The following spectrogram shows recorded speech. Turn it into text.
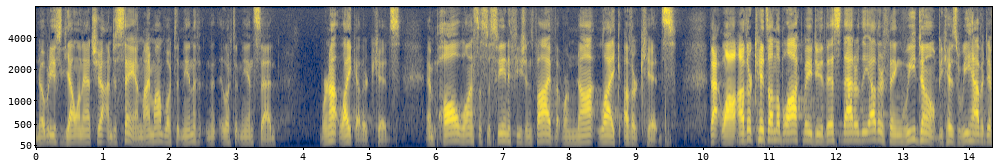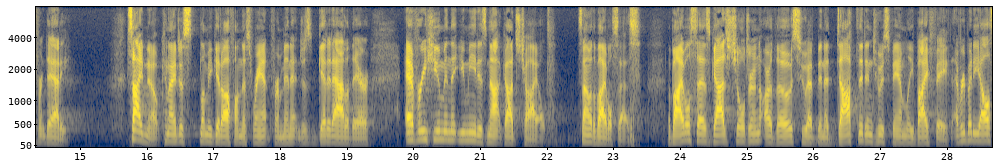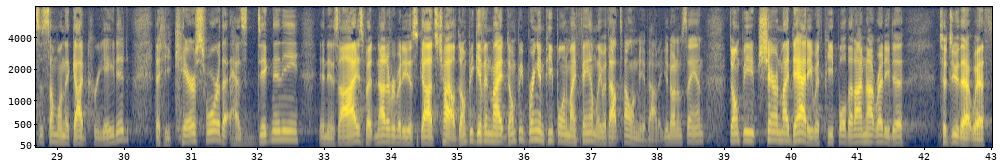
Nobody's yelling at you. I'm just saying, my mom looked at me and looked at me and said, We're not like other kids. And Paul wants us to see in Ephesians 5 that we're not like other kids. That while other kids on the block may do this, that, or the other thing, we don't because we have a different daddy. Side note, can I just let me get off on this rant for a minute and just get it out of there? Every human that you meet is not God's child. It's not what the Bible says. The Bible says God's children are those who have been adopted into his family by faith. Everybody else is someone that God created, that he cares for, that has dignity in his eyes, but not everybody is God's child. Don't be giving my don't be bringing people into my family without telling me about it. You know what I'm saying? Don't be sharing my daddy with people that I'm not ready to to do that with.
